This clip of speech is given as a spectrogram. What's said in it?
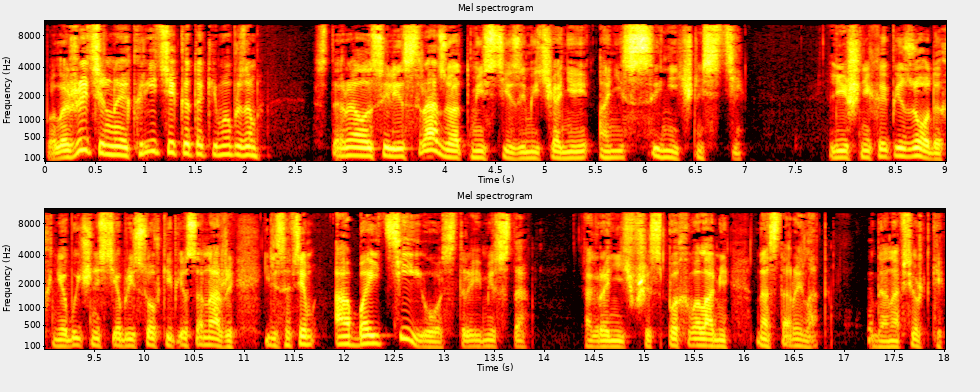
Положительная критика таким образом старалась или сразу отмести замечания о несценичности, лишних эпизодах, необычности обрисовки персонажей или совсем обойти острые места, ограничившись похвалами на старый лад. Когда она все-таки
